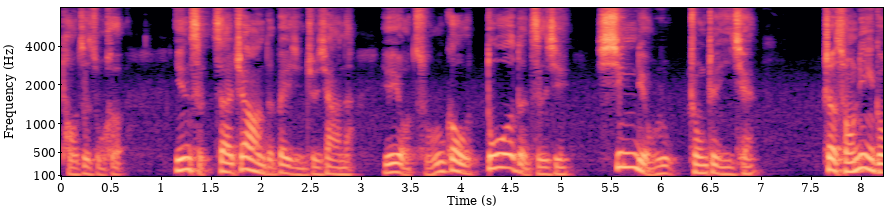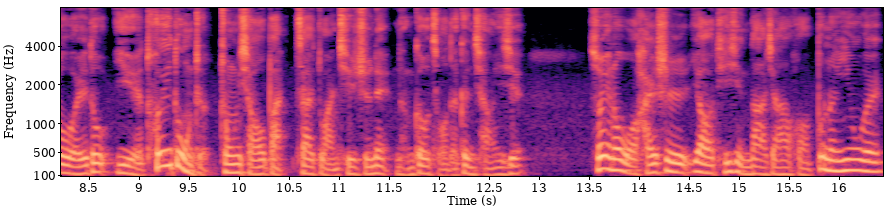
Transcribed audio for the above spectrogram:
投资组合。因此，在这样的背景之下呢，也有足够多的资金新流入中证一千，这从另一个维度也推动着中小板在短期之内能够走得更强一些。所以呢，我还是要提醒大家哈，不能因为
